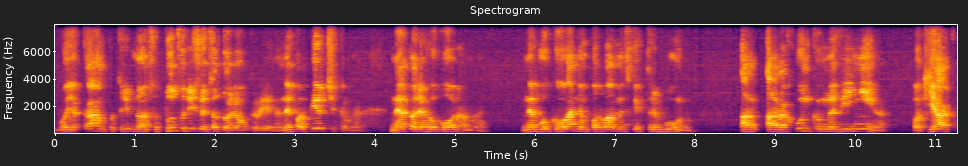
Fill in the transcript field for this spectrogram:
воякам, потрібно, що тут вирішується доля України не папірчиками, не переговорами, не блокуванням парламентських трибун, а, а рахунком на війні. От як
